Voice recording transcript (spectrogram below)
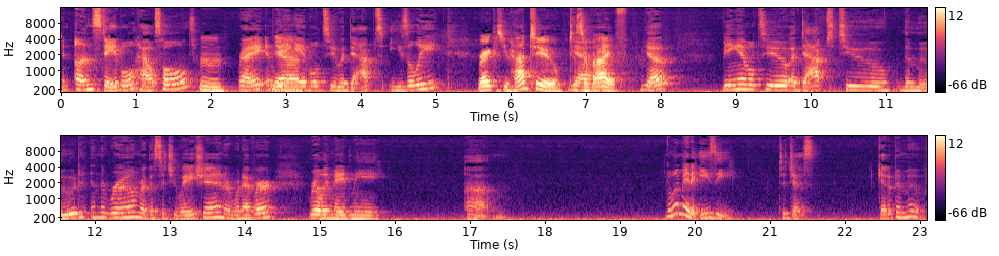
an unstable household, Mm. right? And Yeah. being able to adapt easily. Right, because you had to to Yeah. survive. Yep. Being able to adapt to the mood in the room or the situation or whatever really made me, um, really made it easy to just get up and move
